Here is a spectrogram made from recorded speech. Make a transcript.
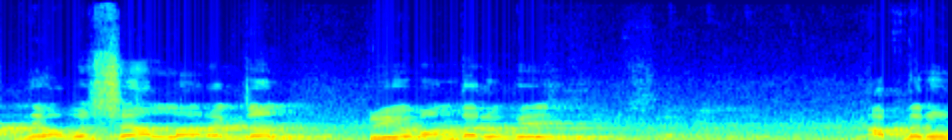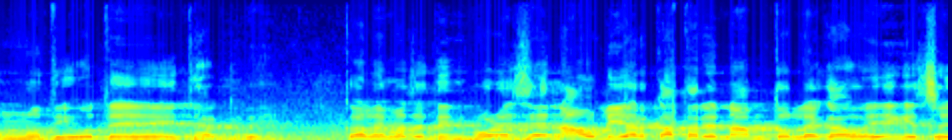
আপনি অবশ্যই আল্লাহর একজন প্রিয় বান্দারূপে আপনার উন্নতি হতেই থাকবে। কালেমাতে দিন পড়েছেন, আউলিয়ার কাতারে নাম তো লেখা হয়ে গেছে।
